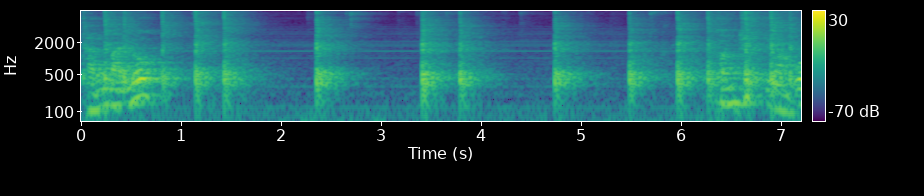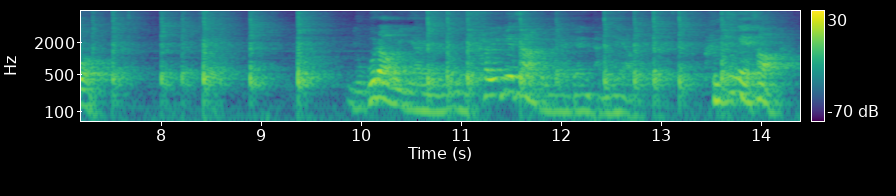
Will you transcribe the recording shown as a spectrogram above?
다른 말로 건축주하고 누구라고 이야기하냐면 설계사하고 이야기하는 단계예요. 그 중에서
